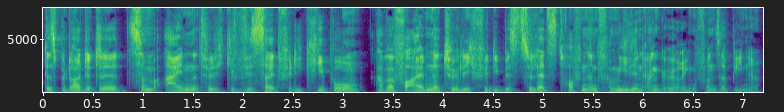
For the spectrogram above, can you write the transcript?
Das bedeutete zum einen natürlich Gewissheit für die Kripo, aber vor allem natürlich für die bis zuletzt hoffenden Familienangehörigen von Sabine.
